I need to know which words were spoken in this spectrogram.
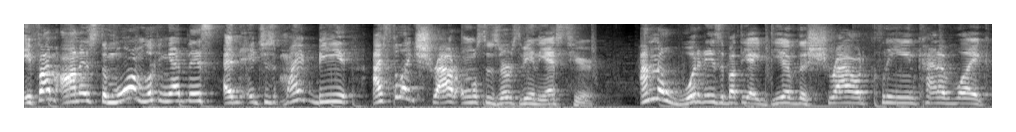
If I'm honest, the more I'm looking at this, and it just might be, I feel like Shroud almost deserves to be in the S tier. I don't know what it is about the idea of the Shroud clean, kind of like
